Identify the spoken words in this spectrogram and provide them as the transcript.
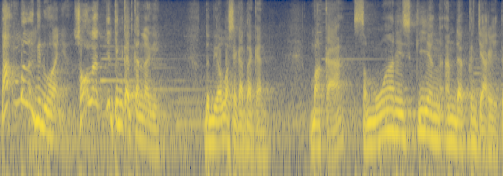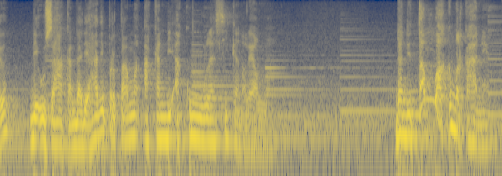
Tambah lagi duhanya, sholatnya tingkatkan lagi. Demi Allah saya katakan, maka semua rezeki yang Anda kejar itu diusahakan dari hari pertama akan diakumulasikan oleh Allah. Dan ditambah keberkahannya.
